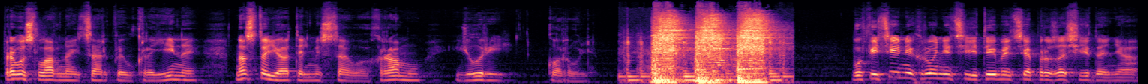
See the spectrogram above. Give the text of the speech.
Православної церкви України, настоятель місцевого храму Юрій Король. В офіційній хроніці йтиметься про засідання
